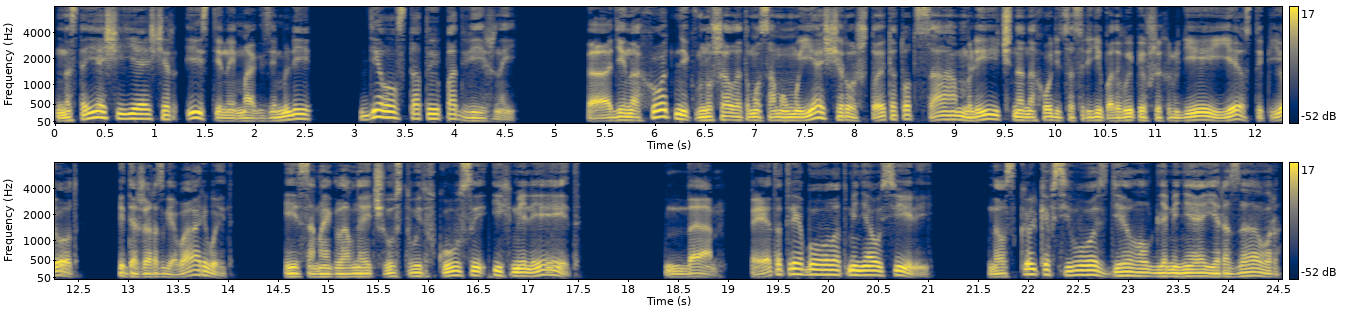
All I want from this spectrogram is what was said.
Настоящий ящер, истинный маг Земли, делал статую подвижной. А один охотник внушал этому самому ящеру, что это тот сам лично находится среди подвыпивших людей, ест и пьет, и даже разговаривает. И самое главное, чувствует вкусы и хмелеет. Да, это требовало от меня усилий. Но сколько всего сделал для меня Ярозавр,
